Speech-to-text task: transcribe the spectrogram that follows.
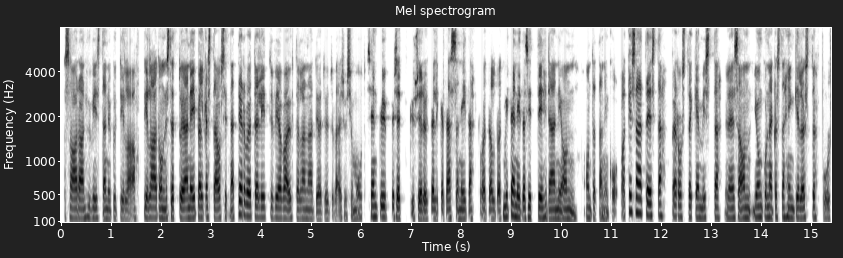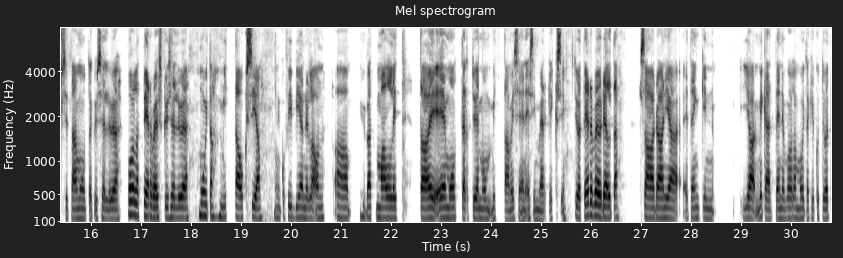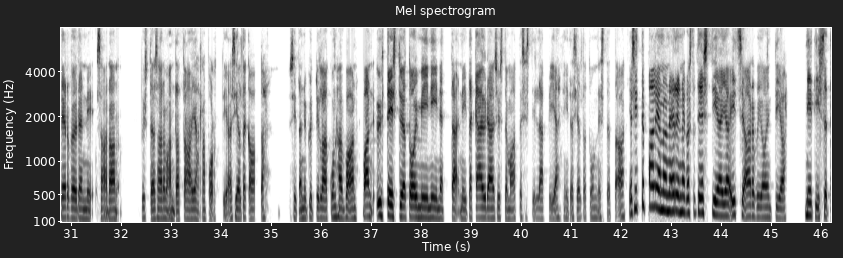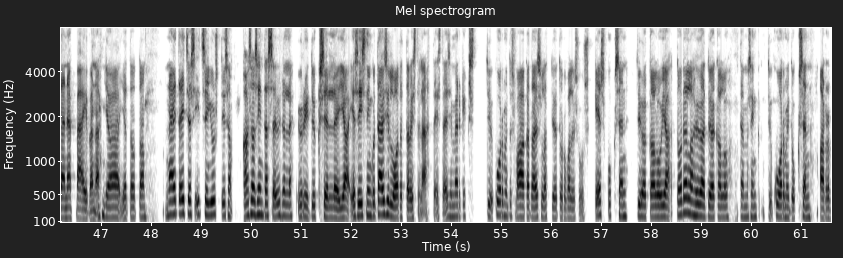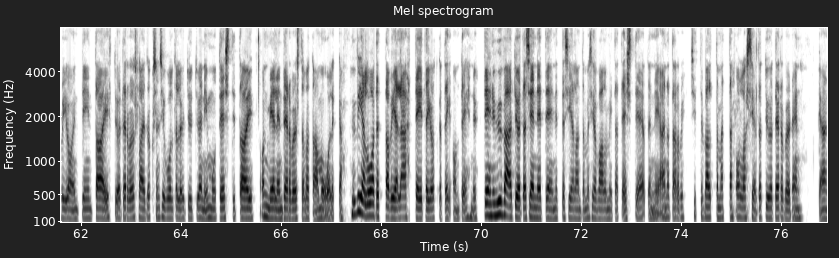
saadaan hyvin sitä nykytilaa tilaa tunnistettua, ja ne ei pelkästään ole sitten näitä terveyteen liittyviä, vaan yhtä lailla työtyytyväisyys ja muut sen tyyppiset kyselyt, eli tässä niitä lueteltu, että miten niitä sitten tehdään, niin on, on tätä niin kuin lakisääteistä perustekemistä, yleensä on jonkunnäköistä henkilöstöpulssi tai muuta kyselyä, voi olla terveyskyselyä, muita mittauksia, niin kuin Fibionilla on uh, hyvät mallit, tai e-muutter mittaamiseen esimerkiksi. Työterveydeltä saadaan ja etenkin ja mikä ettei ne voi olla muitakin kuin työterveyden, niin saadaan, pystytään saamaan dataa ja raporttia sieltä kautta sitä nykytilaa, kunhan vaan, vaan yhteistyö toimii niin, että niitä käydään systemaattisesti läpi ja niitä sieltä tunnistetaan. Ja sitten paljon on erinäköistä testiä ja itsearviointia netissä tänä päivänä. Ja, ja tota, näitä itse asiassa itse justiinsa kasasin tässä yhdelle yritykselle ja, ja siis niin kuin täysin luotettavista lähteistä. Esimerkiksi työ, kuormitusvaaka taisi olla työturvallisuuskeskuksen työkalu ja todella hyvä työkalu tämmöisen kuormituksen arviointiin tai työterveyslaitoksen sivuilta löytyy työnimmutesti tai on mielenterveystalo tai muu. Eli hyviä luotettavia lähteitä, jotka te, on tehnyt, tehnyt hyvää työtä sen eteen, että siellä on tämmöisiä valmiita testejä, joten ei aina tarvi sitten välttämättä olla sieltä työterveyden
